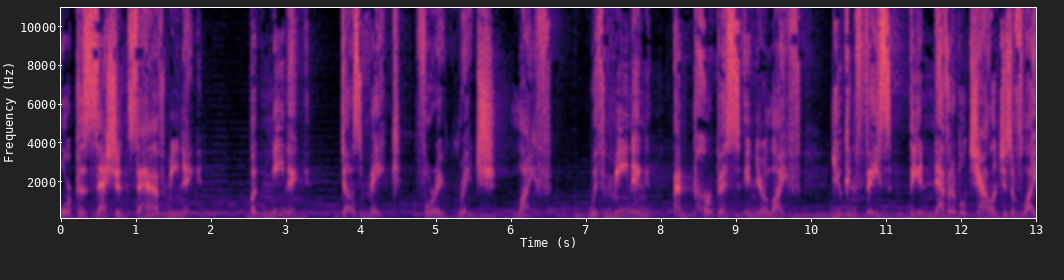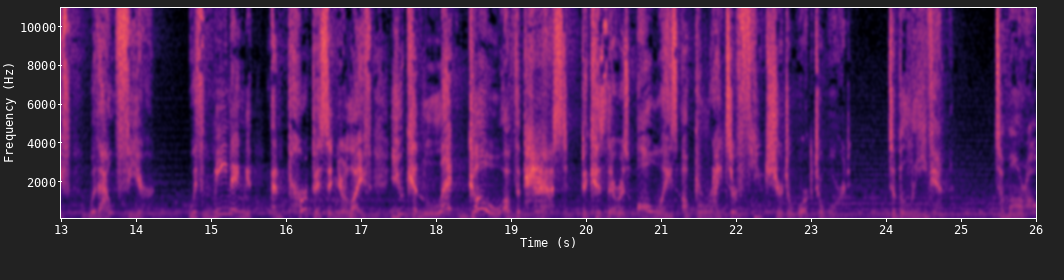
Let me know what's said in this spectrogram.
or possessions to have meaning. But meaning does make for a rich life. With meaning and purpose in your life, you can face the inevitable challenges of life without fear. With meaning and purpose in your life, you can let go of the past because there is always a brighter future to work toward, to believe in tomorrow.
